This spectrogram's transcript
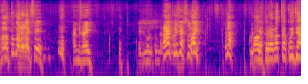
হ্যাঁ তোমারে ডাকছে। আমি যাই। হ্যাঁ কই ওই এবা তোরা বাচ্চা কই যা?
